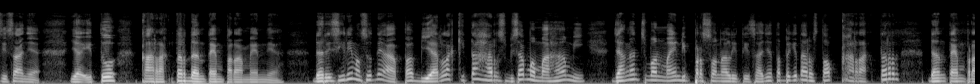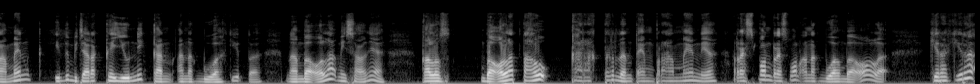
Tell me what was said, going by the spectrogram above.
sisanya, yaitu karakter dan temperamennya. Dari sini maksudnya apa? Biarlah kita harus bisa memahami, jangan cuma main di personality saja, tapi kita harus tahu karakter dan temperamen itu bicara keunikan anak buah kita. Nah, Mbak Ola misalnya, kalau Mbak Ola tahu karakter dan temperamen ya, respon-respon anak buah Mbak Ola. Kira-kira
